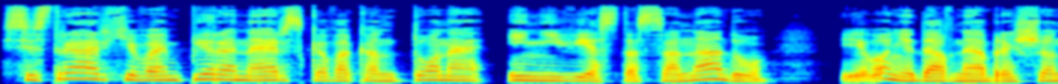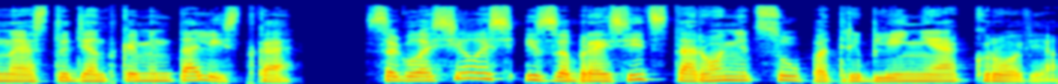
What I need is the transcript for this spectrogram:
Сестра архивампира Наэрского кантона и невеста Санаду, его недавно обращенная студентка-менталистка, согласилась изобразить сторонницу употребления крови.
